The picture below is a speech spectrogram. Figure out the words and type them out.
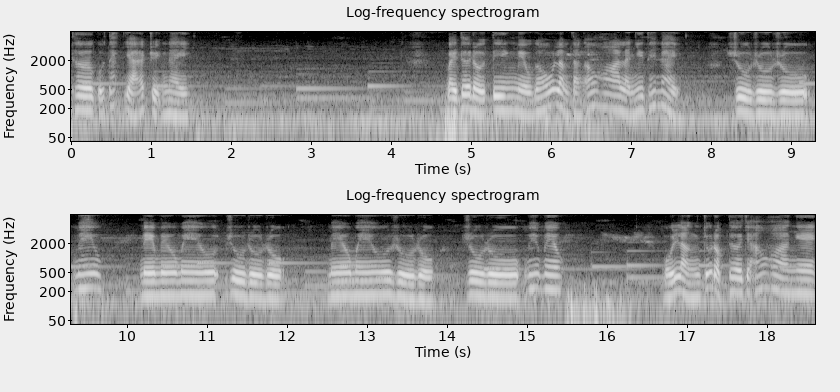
thơ của tác giả truyện này. Bài thơ đầu tiên mèo gấu làm tặng áo hoa là như thế này. Rù rù rù meo Mèo mèo mèo rù rù rù. Mèo mèo rù rù. Rù rù meo meo Mỗi lần chú đọc thơ cho áo hoa nghe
